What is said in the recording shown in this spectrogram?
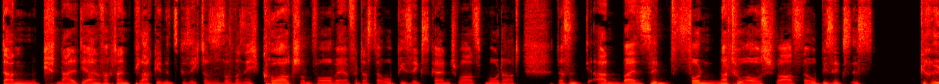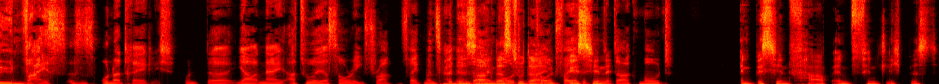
dann knallt dir einfach dein Plugin ins Gesicht. Das ist das, was ich Korg schon vorwerfe, dass der OP6 keinen Schwarzmod hat. Das sind, die anderen sind von Natur aus schwarz. Der OP6 ist grün-weiß. Es ist unerträglich. Und äh, ja, nein, Arthur, ja, sorry. Fra Fragments Kann bitte in es sein, Dark dass Mode, du da ein Coldfire bisschen- in Dark Mode. Ein bisschen farbempfindlich bist.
